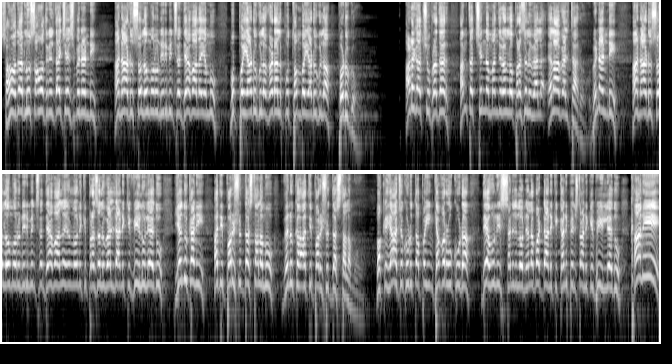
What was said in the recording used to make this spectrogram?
సహోదరులు సహోదరులు దయచేసి వినండి. ఆనాడు సొలోమును నిర్మించిన దేవాలయము ముప్పై అడుగుల వెడల్పు తొంభై అడుగుల పొడుగు. అడగచ్చు బ్రదర్ అంత చిన్న మందిరంలో ప్రజలు వెళ్ళ ఎలా వెళ్తారు? వినండి. ఆనాడు సొలోమోను నిర్మించిన దేవాలయంలోనికి ప్రజలు వెళ్ళడానికి వీలు లేదు. ఎందుకని? అది పరిశుద్ధ స్థలము వెనుక అతి పరిశుద్ధ స్థలము. ఒక యాజకుడు తప్ప ఇంకెవరూ కూడా దేవుని సన్నిధిలో నిలబడడానికి కనిపించడానికి వీలు లేదు. కానీ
